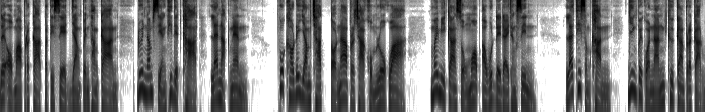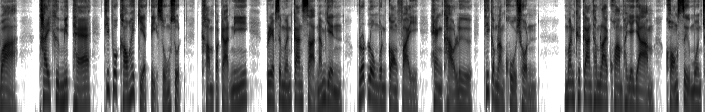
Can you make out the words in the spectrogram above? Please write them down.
ได้ออกมาประกาศปฏิเสธอย่างเป็นทางการ ด้วยน้ำเสียงที่เด็ดขาดและหนักแน่น พวกเขาได้ย้ำชัดต่อหน้าประชาคมโลกว่า ไม่มีการส่งมอบอาวุธใด ๆ ทั้งสิ้น และที่สำคัญยิ่งไปกว่านั้นคือการประกาศว่า ไทยคือมิตรแท้ที่พวกเขาให้เกียรติสูงสุดคำประกาศนี้เปรียบเสมือนการสาดน้ำเย็นรดลงบนกองไฟ แห่งข่าวลือที่กำลังคูชน มันคือการทำลายความพยายามของสื่อมวลช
